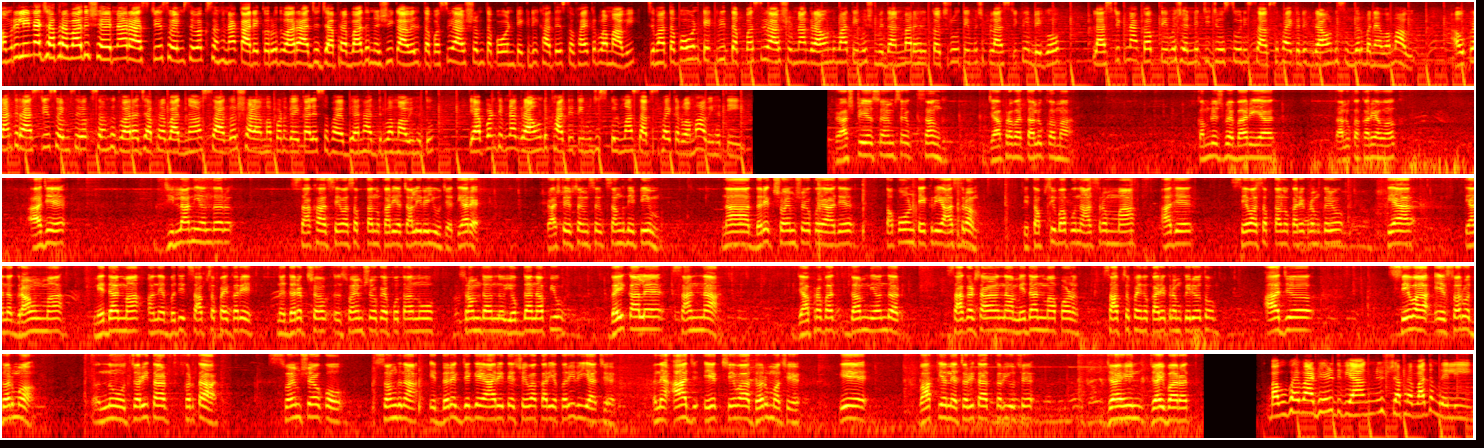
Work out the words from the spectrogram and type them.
અમરેલીના જાફરાબાદ શહેરના રાષ્ટ્રીય સ્વયંસેવક સંઘના કાર્યકરો દ્વારા આજે જાફરાબાદ નજીક આવેલ તપસ્વી આશ્રમ તપોવન ટેકરી ખાતે સફાઈ કરવામાં આવી, જેમાં તપોવન ટેકરી તપસ્વી આશ્રમના ગ્રાઉન્ડમાં તેમજ મેદાનમાં રહેલ કચરો તેમજ પ્લાસ્ટિકની બેગો, પ્લાસ્ટિકના કપ તેમજ અન્ય ચીજવસ્તુઓની સાફ સફાઈ કરી ગ્રાઉન્ડ સુંદર બનાવવામાં આવ્યું આ ઉપરાંત રાષ્ટ્રીય સ્વયંસેવક સંઘ દ્વારા જાફરાબાદના સાગર શાળામાં પણ ગઈકાલે સફાઈ અભિયાન હાથ ધરવામાં આવ્યું હતું. ત્યાં પણ તેમના ગ્રાઉન્ડ ખાતે તેમજ સ્કૂલમાં સાફ સફાઈ કરવામાં આવી હતી. રાષ્ટ્રીય સ્વયંસેવક સંઘ જાફરાબાદ તાલુકામાં કમલેશભાઈ બારિયા તાલુકા કાર્યવાહક. આજે જિલ્લાની અંદર શાખા સેવા સપ્તાહનું કાર્ય ચાલી રહ્યું છે. ત્યારે રાષ્ટ્રીય સ્વયંસેવક સંઘની ટીમના દરેક સ્વયંસેવકોએ આજે તપોવન ટેકરી આશ્રમ, જે તપસી બાપુના આશ્રમમાં આજે સેવા સપ્તાહનો કાર્યક્રમ કર્યો. ત્યાં ત્યાંના ગ્રાઉન્ડમાં, મેદાનમાં અને બધી જ સાફ સફાઈ કરી અને દરેક સ્વયંસેવકે પોતાનું શ્રમદાનનું યોગદાન આપ્યું. ગઈકાલે સાંજના જાફરાબાદ ગામની અંદર સાગર શાળાના મેદાનમાં પણ સાફ સફાઈનો કાર્યક્રમ કર્યો હતો. આજ સેવા એ સર્વધર્મનું ચરિતાર્થ કરતા સ્વયંસેવકો સંઘના એ દરેક જગ્યાએ આ રીતે સેવા કાર્ય કરી રહ્યા છે અને આ જ એક સેવા ધર્મ છે. એ વાક્યને ચરિતાર્થ કર્યું છે. જય હિન્દ જય ભારત. બાબુભાઈ વાઢેર દિવ્યાંગ ન્યૂઝ જાફરાબાદ અમરેલી.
